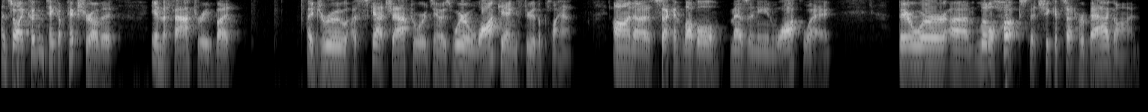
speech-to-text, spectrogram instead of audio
And so I couldn't take a picture of it in the factory, but I drew a sketch afterwards. You know, as we were walking through the plant on a second level mezzanine walkway, there were um, little hooks that she could set her bag on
